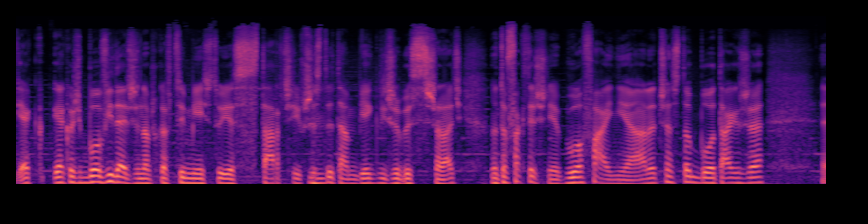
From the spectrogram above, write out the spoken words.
jak, jakoś było widać, że na przykład w tym miejscu jest starczy i wszyscy mm. tam biegli, żeby strzelać, no to faktycznie było fajnie, ale często było tak, że e,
